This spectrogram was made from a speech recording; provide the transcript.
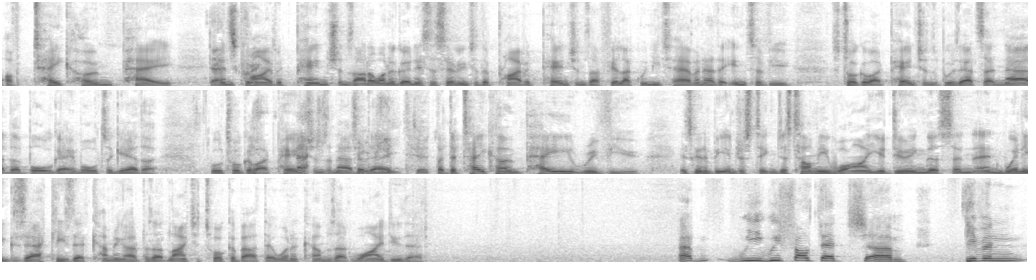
of take home pay That's and private pensions. I don't want to go necessarily into the private pensions. I feel like we need to have another interview to talk about pensions because that's another ball game altogether. We'll talk about pensions another totally, day. Totally. But the take home pay review is going to be interesting. Just tell me why you're doing this and, and when exactly is that coming out? Because I'd like to talk about that when it comes out. Why do that? Um, we, we felt that um, given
